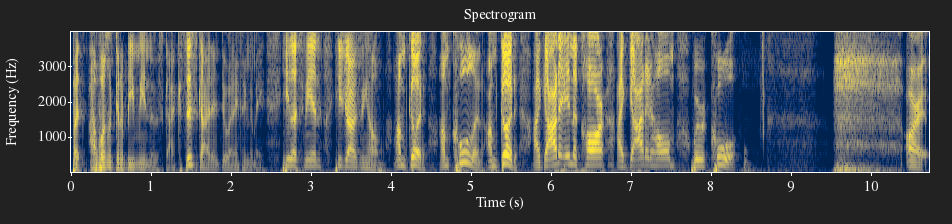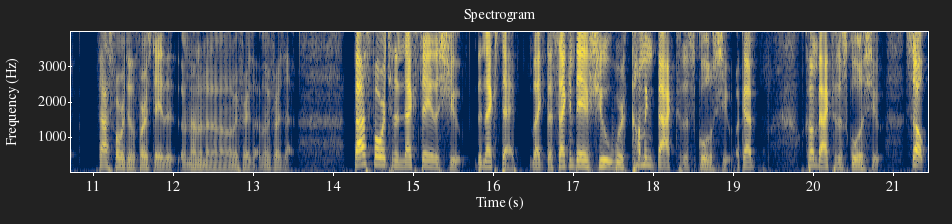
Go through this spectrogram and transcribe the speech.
But I wasn't gonna be mean to this guy because this guy didn't do anything to me. He lets me in. He drives me home. I'm good. I'm cooling. I'm good. I got it in the car. I got it home. We were cool. All right. Fast forward to the first day. The, no, no, no, no, no. Let me phrase that. Let me phrase that. Fast forward to the next day of the shoot. The next day, like the second day of shoot, we're coming back to the school to shoot. Okay, we're coming back to the school to shoot. So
